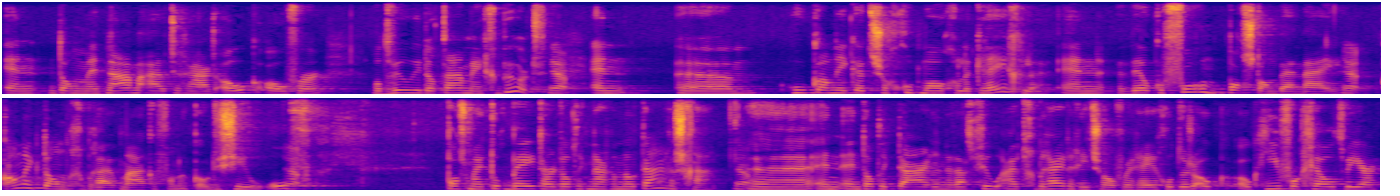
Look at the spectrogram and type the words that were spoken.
En dan met name uiteraard ook over wat wil je dat daarmee gebeurt. Ja. En ehm, hoe kan ik het zo goed mogelijk regelen? En welke vorm past dan bij mij? Ja. Kan ik dan gebruik maken van een codiciel? Of past mij toch beter dat ik naar een notaris ga? Ja. Uh, en, en dat ik daar inderdaad veel uitgebreider iets over regel. Dus ook, ook hiervoor geldt weer,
